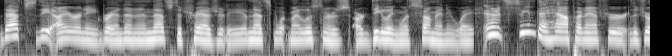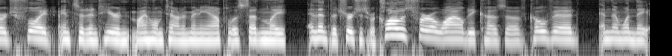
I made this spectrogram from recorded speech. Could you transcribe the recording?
That's the irony, Brandon, and that's the tragedy, and that's what my listeners are dealing with, some anyway. And it seemed to happen after the George Floyd incident here in my hometown of Minneapolis suddenly. And then the churches were closed for a while because of COVID. And then when they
